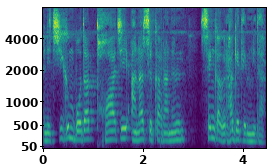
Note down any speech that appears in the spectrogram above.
아니, 지금보다 더하지 않았을까라는 생각을 하게 됩니다.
